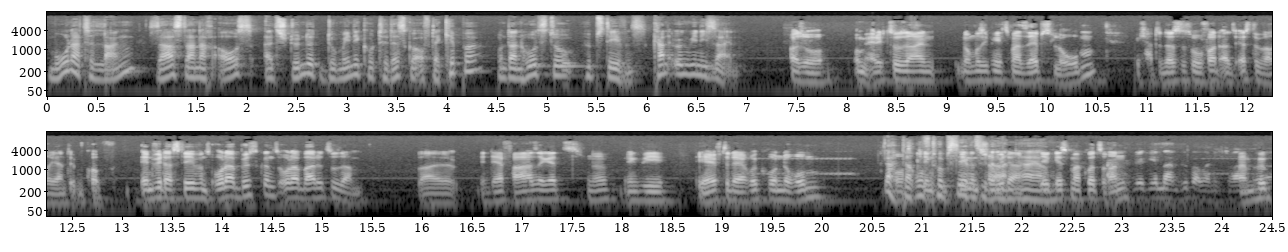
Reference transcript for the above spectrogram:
monatelang sah es danach aus, als stünde Domenico Tedesco auf der Kippe und dann holst du Hüb Stevens. Kann irgendwie nicht sein. Also, um ehrlich zu sein, da muss ich mich jetzt mal selbst loben. Ich hatte das sofort als erste Variante im Kopf. Entweder Stevens oder Büskens oder beide zusammen. Weil in der Phase jetzt, ne, irgendwie die Hälfte der Rückrunde rum. Ach, da ruft Hub Stevens wieder, wieder. Ja, ja. Hier gehst mal kurz ran. Wir gehen beim Hüb aber nicht dran. Beim Hüb,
